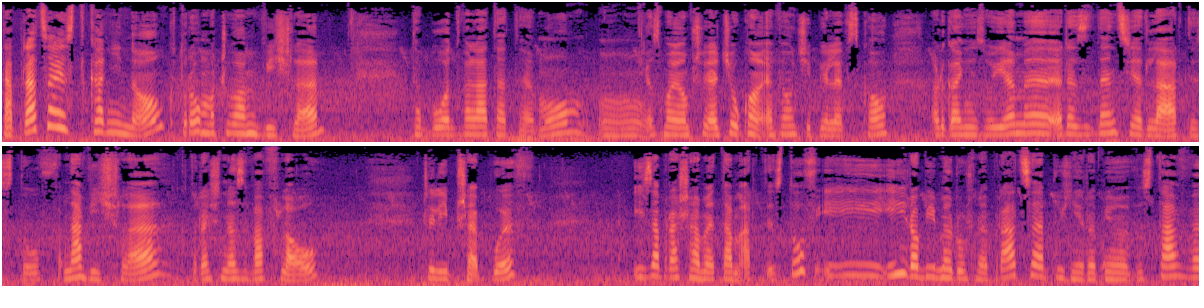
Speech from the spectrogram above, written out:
Ta praca jest tkaniną, którą moczyłam w Wiśle. To było dwa lata temu. Mm, z moją przyjaciółką Ewą Ciepielewską organizujemy rezydencję dla artystów na Wiśle, która się nazywa Flow, czyli przepływ. I zapraszamy tam artystów i, i, robimy różne prace, później robimy wystawy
